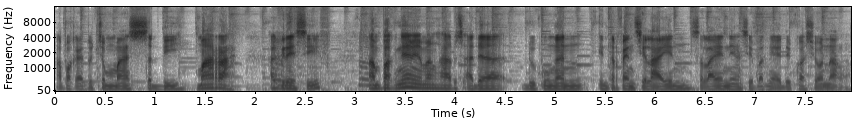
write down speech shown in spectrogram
apakah itu cemas, sedih, marah, agresif, tampaknya memang harus ada dukungan intervensi lain selain yang sifatnya edukasional.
